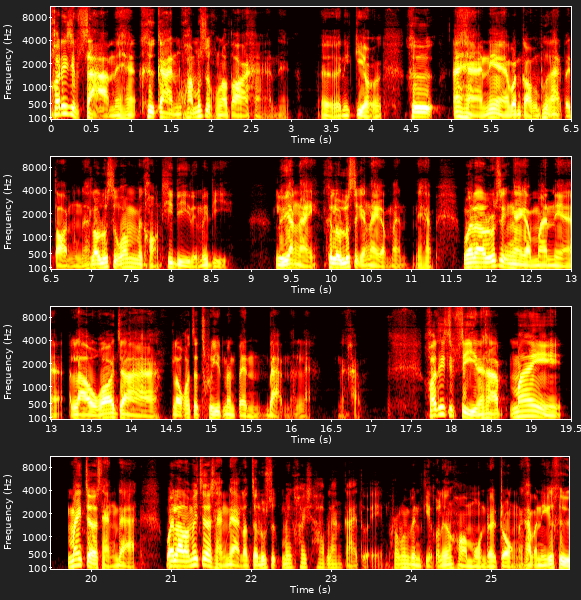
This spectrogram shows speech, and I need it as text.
ข้อที่สิบสามนะฮะคือการความรู้สึกของเราต่ออาหารนะเออนี่เกี่ยว คืออาหารเนี่ยวันก่อนผมเพิ่งอ่านไปตอนหนึ่งนะเรารู้สึกว่ามันเป็นของที่ดีหรือไม่ดี หรือยังไง คือเรารู้สึกยังไงกับมันนะครับเวลาเรารู้สึกยังไงกับมันเนี่ย เราก็จะเราก็จะ treat มันเป็นแบบนั้นแหละนะครับ ข้อที่สิบสี่นะครับ ไม่ไม่เจอแสงแดด เวลาเราไม่เจอแสงแดดเราจะรู้สึกไม่ค่อยชอบร่างกายตัวเอง เพราะมันเป็นเกี่ยวกับเรื่องฮอร์โมนโดยตรงนะครับ อันนี้ก็คือ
